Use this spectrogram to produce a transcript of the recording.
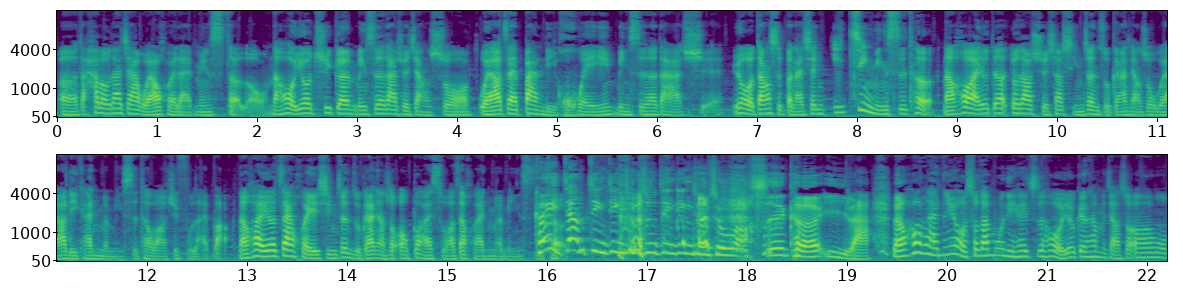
呃，Hello 大家，我要回来 Münster 喽。然后我又去跟明斯特大学讲说，我要再办理回明斯特大学，因为我当时本来先一进明斯特，然后后来又到又到学校行政组跟他讲说，我要离开你们明斯特，我要去弗莱堡。然后后来又再回行政组跟他讲说，哦，不好意思，我要再回来你们明斯特。可以这样进进出出，进进出出哦。是可以啦。然后后来呢，因为我收到慕尼黑之后，我又跟他们讲说，哦，我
